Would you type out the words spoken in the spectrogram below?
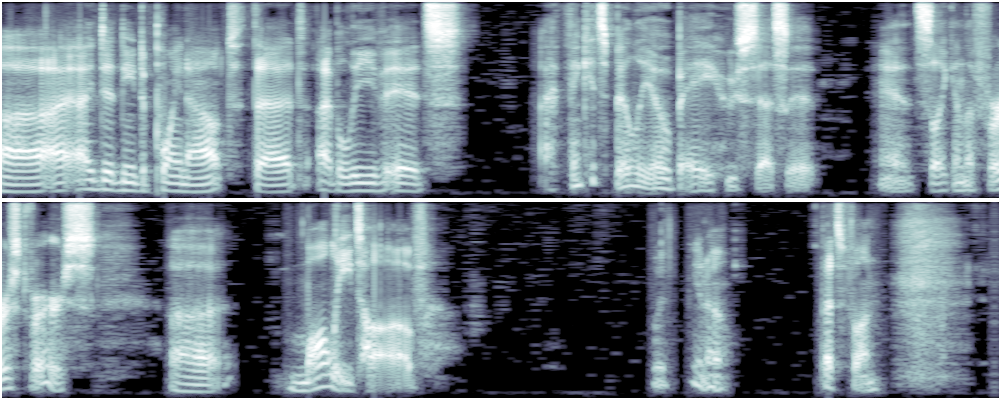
Uh, I, I, did need to point out that I believe it's, I think it's Billy Obey who says it. And it's like in the first verse, uh, Mollytov. But, you know, that's fun.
